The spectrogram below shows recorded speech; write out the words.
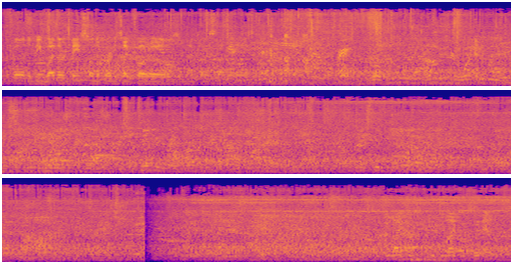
prototypical, it'll be weathered based on the prototype photos and that kind of stuff. Great work. Would you like to, would you like to see them?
